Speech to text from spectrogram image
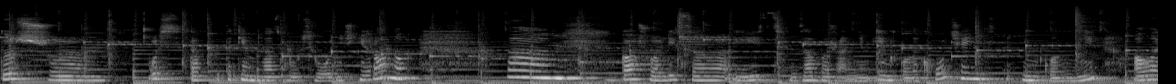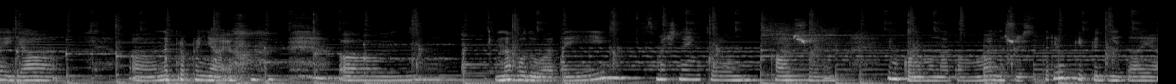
Тож, е, ось так, таким у нас був сьогоднішній ранок. Е, Кашу Аліса їсть за бажанням. Інколи хоче їсти, інколи ні. Але я е, не припиняю нагодувати її смачненькою кашею. Інколи вона там у мене щось з тарілки під'їдає,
